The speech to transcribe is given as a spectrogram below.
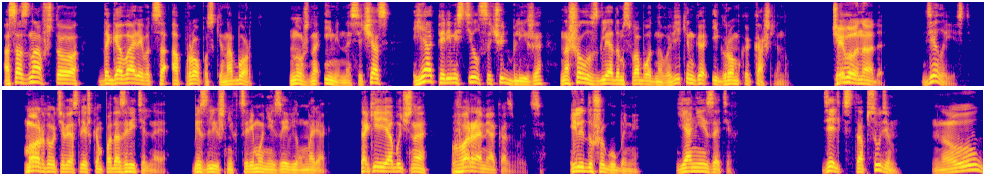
Осознав, что договариваться о пропуске на борт нужно именно сейчас, я переместился чуть ближе, нашел взглядом свободного викинга и громко кашлянул. «Чего надо?» «Дело есть». «Морда у тебя слишком подозрительная», — без лишних церемоний заявил моряк. «Такие обычно ворами оказываются. Или душегубами». «Я не из этих». «Дельце-то обсудим?» «Ну,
